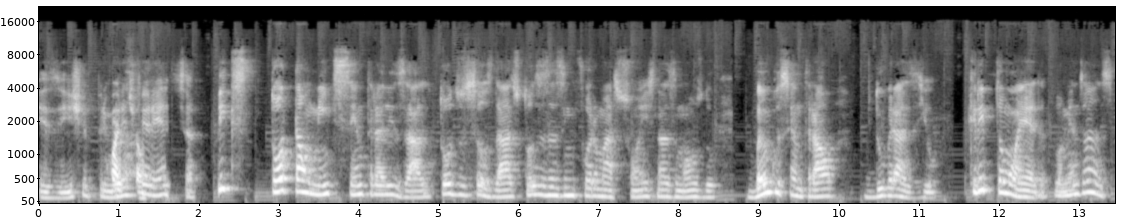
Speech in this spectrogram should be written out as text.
Existe. Primeira diferença. Pix totalmente centralizado, todos os seus dados, todas as informações nas mãos do Banco Central do Brasil. Criptomoeda, pelo menos as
